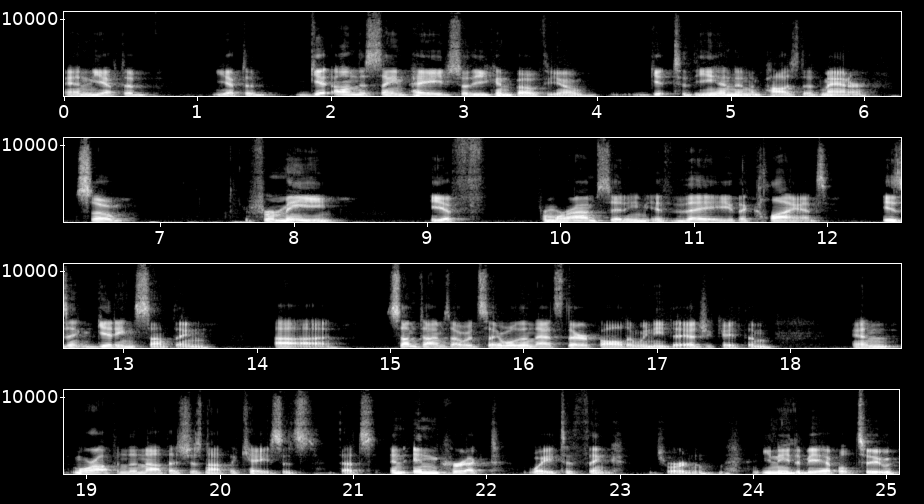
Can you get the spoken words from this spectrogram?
And you have to you have to get on the same page so that you can both you know get to the end in a positive manner. So for me, if from where I'm sitting, if they the client isn't getting something, uh, sometimes I would say, well, then that's their fault, and we need to educate them. And more often than not, that's just not the case. It's that's an incorrect way to think, Jordan. You need to be able to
